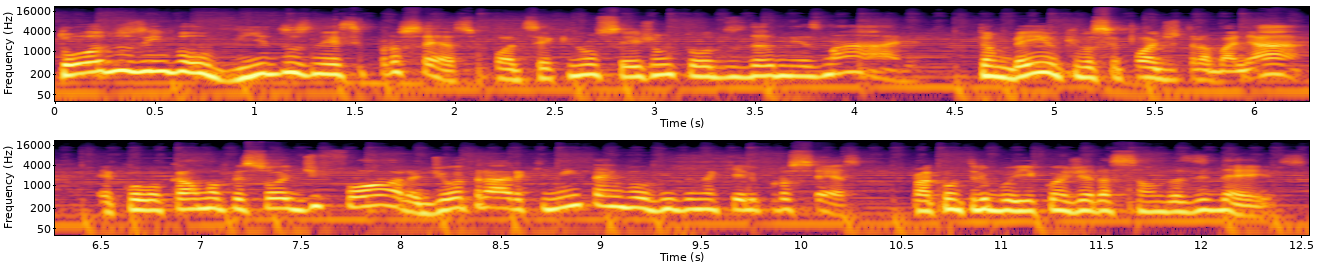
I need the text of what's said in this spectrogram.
todos envolvidos nesse processo, pode ser que não sejam todos da mesma área. Também o que você pode trabalhar é colocar uma pessoa de fora, de outra área que nem está envolvida naquele processo, para contribuir com a geração das ideias.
